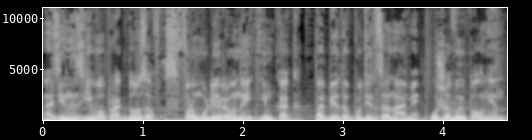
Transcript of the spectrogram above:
Один из его прогнозов, сформулированный им как «победа будет за нами», уже выполнен.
